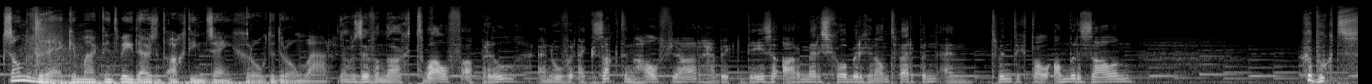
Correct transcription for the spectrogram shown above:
Xander de Rijken maakt in 2018 zijn grote droom waar. We zijn vandaag 12 april en over exact een half jaar heb ik deze Armberg in Antwerpen en twintigtal andere zalen geboekt.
